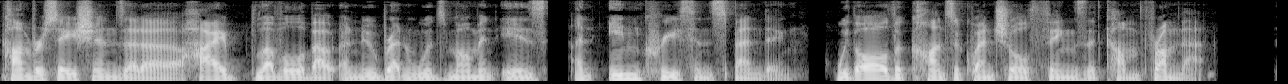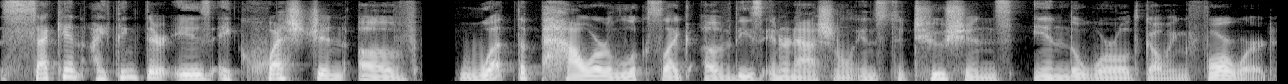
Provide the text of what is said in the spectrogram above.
conversations at a high level about a new Bretton Woods moment is an increase in spending with all the consequential things that come from that. Second, I think there is a question of what the power looks like of these international institutions in the world going forward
